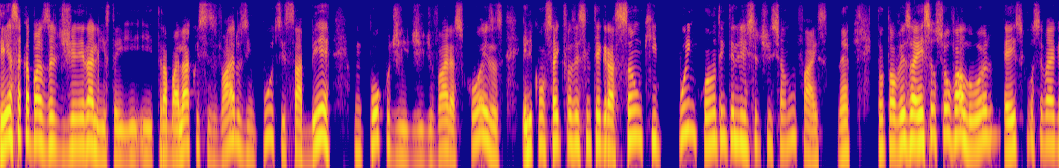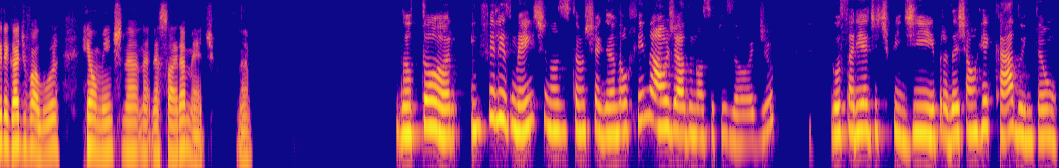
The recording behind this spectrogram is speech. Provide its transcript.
ter essa capacidade de generalista e, e, trabalhar com esses vários inputs e saber um pouco de, de, de, várias coisas, ele consegue fazer essa integração que, por enquanto, a inteligência artificial não faz. Né? Então, talvez esse é o seu valor, é isso que você vai agregar de valor realmente nessa área médica. Né? Doutor, infelizmente nós estamos chegando ao final já do nosso episódio. Gostaria de te pedir para deixar um recado, então,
